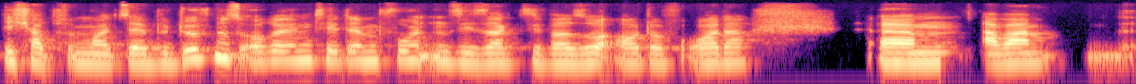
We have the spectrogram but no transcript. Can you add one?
Ich habe es immer als sehr bedürfnisorientiert empfunden. Sie sagt, sie war so out of order. Ähm, aber äh,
